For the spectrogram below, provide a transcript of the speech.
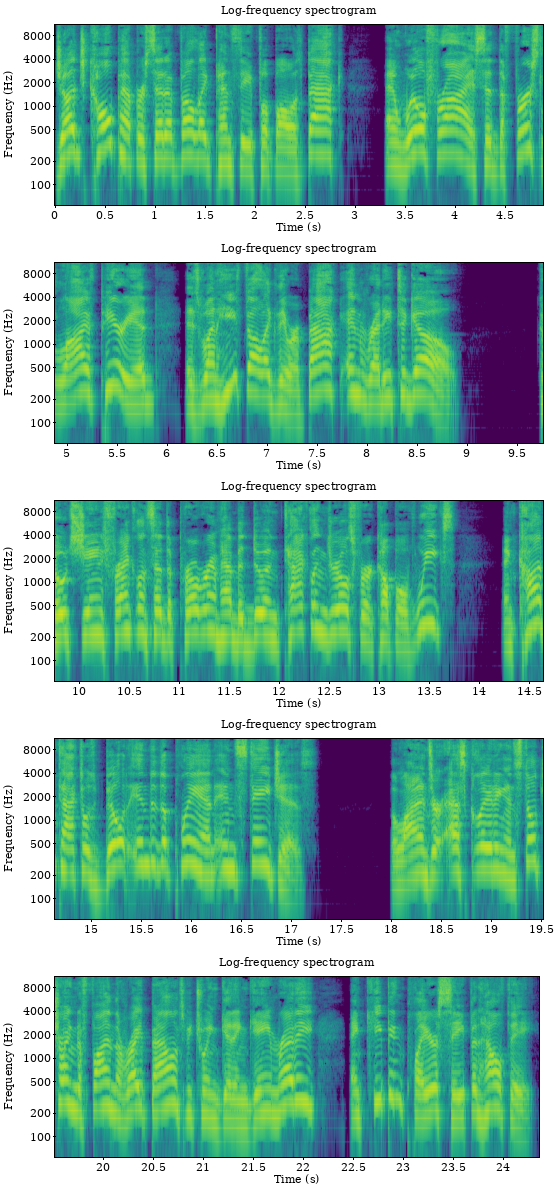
Judge Culpepper said it felt like Penn State football was back, and Will Fry said the first live period is when he felt like they were back and ready to go. Coach James Franklin said the program had been doing tackling drills for a couple of weeks, and contact was built into the plan in stages. The Lions are escalating and still trying to find the right balance between getting game ready and keeping players safe and healthy.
